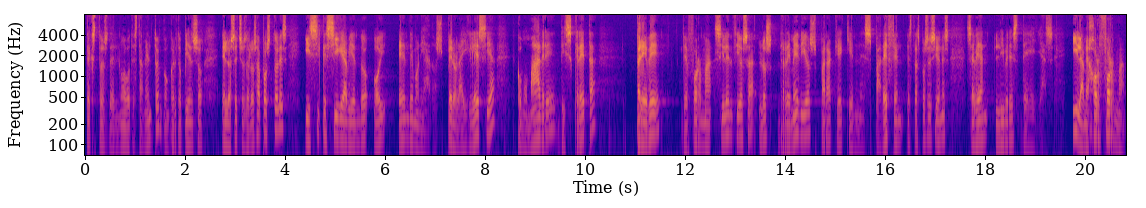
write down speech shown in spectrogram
textos del Nuevo Testamento, en concreto pienso en los Hechos de los Apóstoles, y sí que sigue habiendo hoy endemoniados. Pero la Iglesia, como madre discreta, prevé de forma silenciosa los remedios para que quienes padecen estas posesiones se vean libres de ellas. Y la mejor forma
